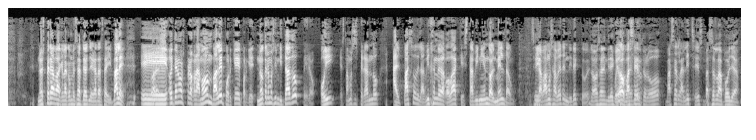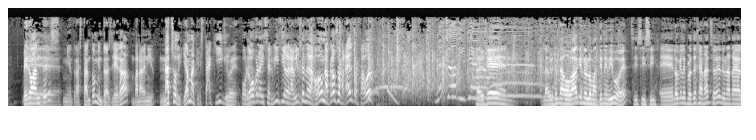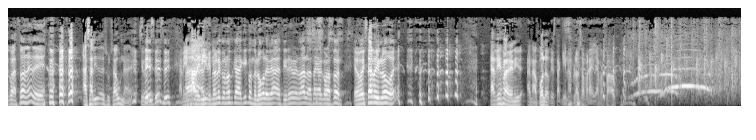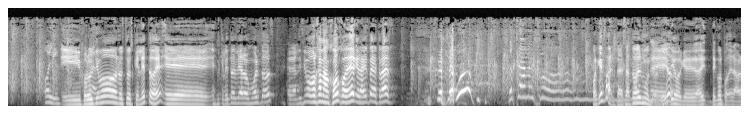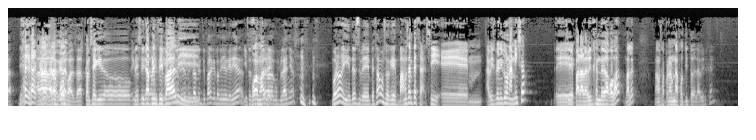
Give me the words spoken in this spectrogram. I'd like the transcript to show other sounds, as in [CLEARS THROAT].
No esperaba que la conversación llegara hasta ahí. Vale, eh, hoy tenemos programón, ¿vale? ¿Por qué? Porque no tenemos invitado, pero hoy estamos esperando al paso de la Virgen de Dagobah, que está viniendo al Meltdown. Sí. Y la vamos a ver en directo, ¿eh? La vamos a ver en directo, Cuidado, va a ser, luego. va a ser la leche esto. Va a ser la polla. Pero Eh, antes, mientras tanto, mientras llega, van a venir Nacho de Llama, que está aquí Sí, que- por de- obra y servicio de la Virgen de Dagobah. Un aplauso para él, por favor. Nacho Dilla. La Virgen, la Virgen de Agobá que nos lo mantiene vivo, ¿eh? Sí, sí, sí. Eh, lo que le protege a Nacho, ¿eh? De un ataque al corazón, ¿eh? De... Ha salido de su sauna, ¿eh? Qué Sí, sí, sí. También Ah, va a venir... que no le conozca aquí, cuando luego le vea decir, es verdad, lo ataca al corazón. [LAUGHS] El vais a reír luego, ¿eh? También va a venir Ana Polo, que está aquí. Un aplauso para ella, por favor. Oli. Y por último, nuestro esqueleto, ¿eh? eh el esqueleto del Día de los Muertos. El grandísimo Borja Manjón, joder, que la está detrás. Borja [LAUGHS] Manjón. ¿Por qué faltas a todo el mundo, Eh, tío? tío, porque ahí tengo el poder ahora. [LAUGHS] Ya, ya, claro, Ahora- ahora claro, puedo claro. faltar. Has conseguido He mesita conseguido- principal sí, y... mesita principal, que es lo que yo quería. y fue celebrar el cumpleaños. [LAUGHS] bueno, y entonces, ¿eh, ¿empezamos o qué? Vamos a empezar, sí. eh, ¿Habéis venido a una misa? eh, Sí. Para la Virgen de Dagobah, ¿vale? Vamos a poner una fotito de la Virgen.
